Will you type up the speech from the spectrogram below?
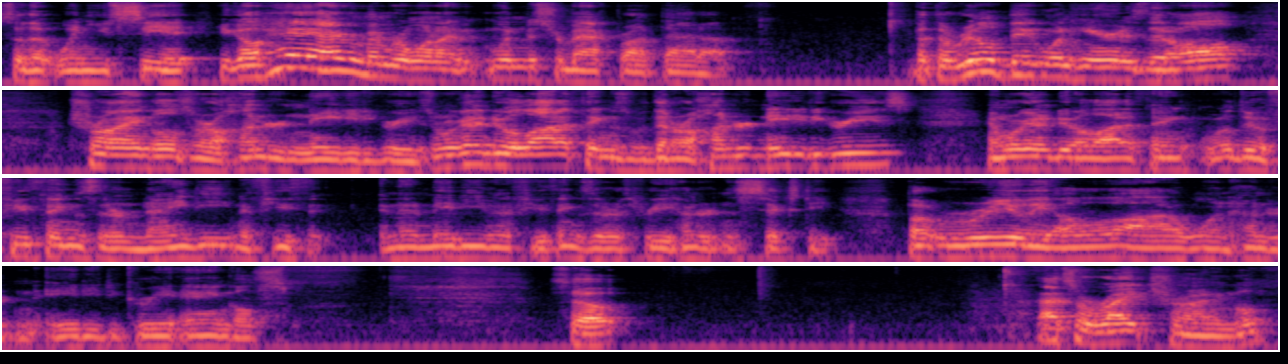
so that when you see it, you go, hey, I remember when, I, when Mr. Mack brought that up. But the real big one here is that all triangles are 180 degrees. And we're going to do a lot of things that are 180 degrees, and we're going to do a lot of things, we'll do a few things that are 90 and a few th and then maybe even a few things that are 360, but really a lot of 180 degree angles. So that's a right triangle.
